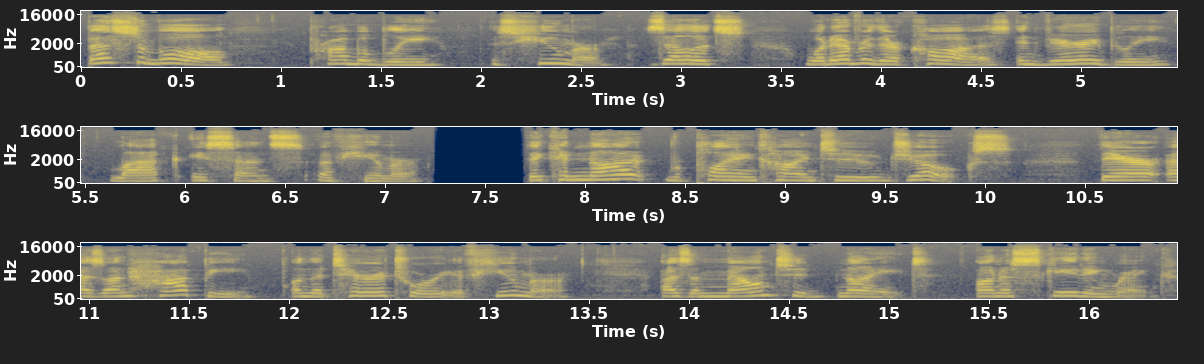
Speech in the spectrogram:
Best of all, probably, is humor. Zealots, whatever their cause, invariably lack a sense of humor. They cannot reply in kind to jokes. They are as unhappy on the territory of humor as a mounted knight on a skating rink.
